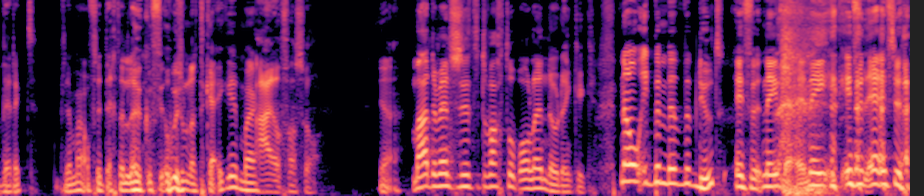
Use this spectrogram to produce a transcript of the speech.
werkt. Zeg maar, of dit echt een leuke film is om naar te kijken. Maar Ah, heel vast wel. Ja. Maar de mensen zitten te wachten op Orlando, denk ik. Nou, ik ben be- be- benieuwd. Even, nee, nee even, even,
